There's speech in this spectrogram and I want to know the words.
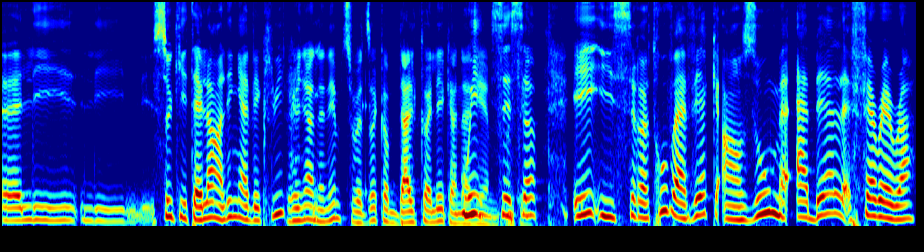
euh, les, ceux qui étaient là en ligne avec lui, Réunion anonyme, tu veux dire comme d'alcoolique anonyme. oui, c'est ça. Et il se retrouve avec en Zoom Abel Ferreira,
